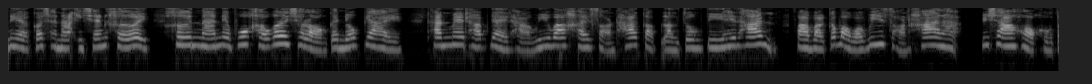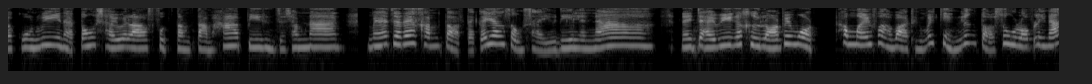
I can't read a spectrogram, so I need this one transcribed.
เนี่ยก็ชนะอีกเช่นเคย คืนนั้นเนี่ยพวกเขาก็เลยฉลองกันยกใหญ่ ท่านแม่ทัพใหญ่ถามวีว่าใครสอนท่ากับหลังโจมตีให้ท่าน ฟาบาดก็บอกว่าวีสอนข้าน่ะ วิชาหอกของตระกูลวี่น่ะต้องใช้เวลาฝึกต่ำๆห้าปีถึงจะชำนาญ แม้จะได้คำตอบแต่ก็ยังสงสัยอยู่ดีแหละนะในใจวี่ก็คือร้อนไปหมดทำไมฝ่าบาทถึงไม่เก่งเรื่องต่อสู้รบเลยนะ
